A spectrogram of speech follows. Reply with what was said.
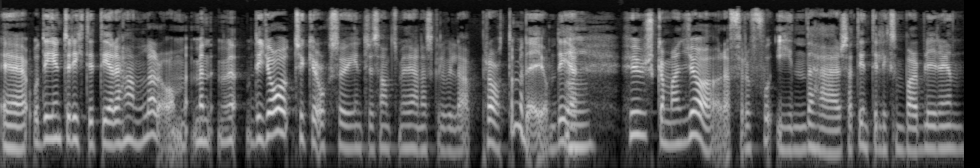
Eh, och det är ju inte riktigt det det handlar om. Men, men det jag tycker också är intressant, som jag gärna skulle vilja prata med dig om, det är hur ska man göra för att få in det här så att det inte liksom bara blir en,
